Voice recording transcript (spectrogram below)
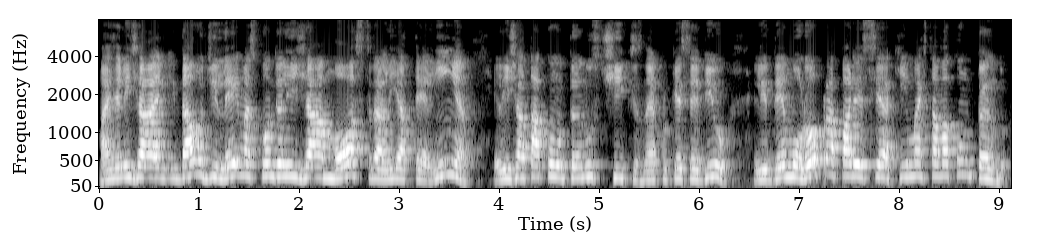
Mas ele já ele dá o delay, mas quando ele já mostra ali a telinha, ele já tá contando os ticks, né? Porque você viu, ele demorou para aparecer aqui, mas estava contando.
